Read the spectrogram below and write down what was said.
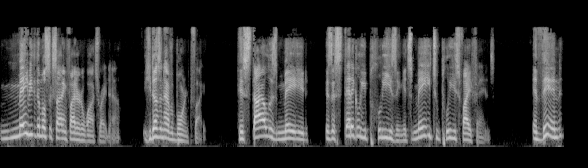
maybe the most exciting fighter to watch right now. He doesn't have a boring fight. His style is made is aesthetically pleasing. It's made to please fight fans. And then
